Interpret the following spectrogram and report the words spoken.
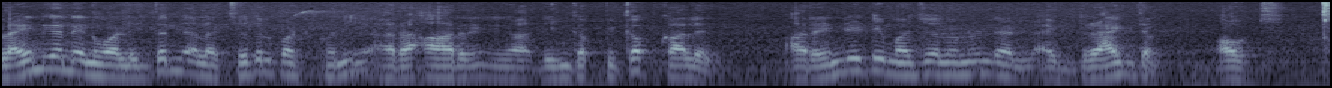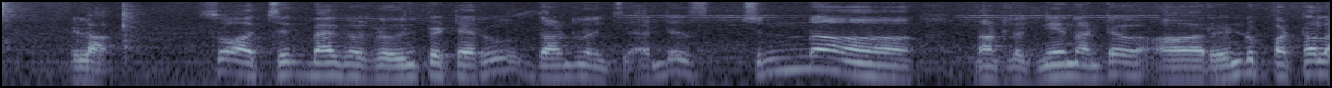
బ్లైండ్గా నేను వాళ్ళిద్దరిని అలా చేతులు పట్టుకొని అది ఇంకా పికప్ కాలేదు. ఆ రెండింటి మధ్యలో నుండి ఐ డ్రాగ్ దమ్ అవుట్ ఇలా. సో ఆ చెక్ బ్యాగ్ అక్కడ వదిలిపెట్టారు. దాంట్లో నుంచి అంటే చిన్న దాంట్లోకి నేను అంటే ఆ రెండు పట్టాల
